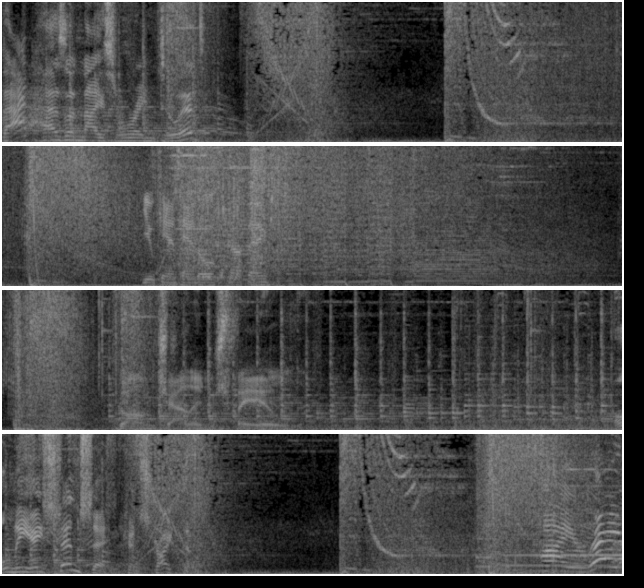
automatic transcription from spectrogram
that has a nice ring to it. You can't handle nothing. Challenge failed. Only a sensei can strike them. I reign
